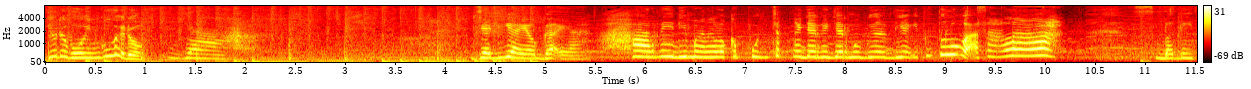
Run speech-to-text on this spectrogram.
Dia udah bawain gue dong. Ya. Jadi ya Yoga ya, hari di mana lo ke puncak ngejar-ngejar mobil dia itu tuh lo gak salah. Sebagai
